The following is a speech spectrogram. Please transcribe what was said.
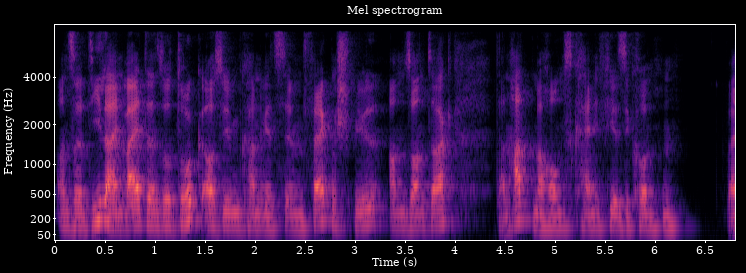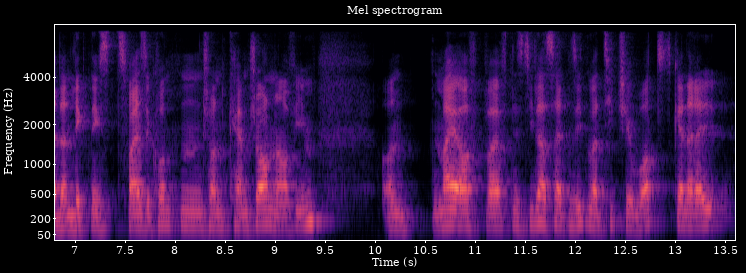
unsere D-Line weiterhin so Druck ausüben kann wie jetzt im Falcons-Spiel am Sonntag, dann hat Mahomes keine vier Sekunden. Weil dann liegt nicht zwei Sekunden schon Cam Jordan auf ihm. Und mal auf, auf den Steelers-Seiten sieht man TJ Watt, generell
